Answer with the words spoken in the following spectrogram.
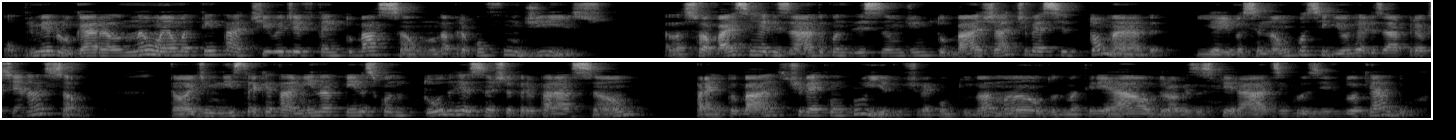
Bom, em primeiro lugar, ela não é uma tentativa de evitar intubação, não dá para confundir isso. Ela só vai ser realizada quando a decisão de intubar já tiver sido tomada, e aí você não conseguiu realizar a pré-oxigenação. Então, administra ketamina apenas quando todo o restante da preparação para entubar estiver concluído, estiver com tudo à mão, todo o material, drogas aspiradas, inclusive bloqueador.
